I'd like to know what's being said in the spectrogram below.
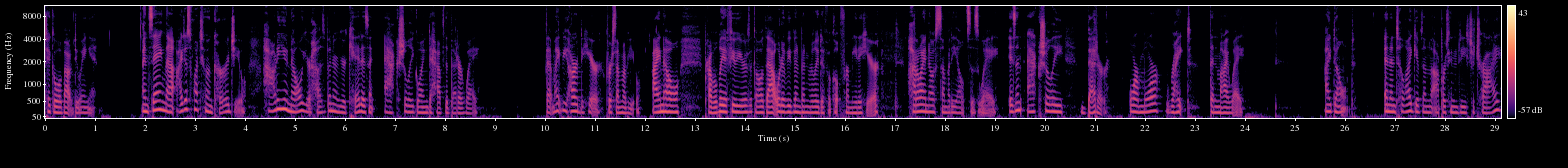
to go about doing it. And saying that, I just want to encourage you. How do you know your husband or your kid isn't actually going to have the better way? That might be hard to hear for some of you. I know probably a few years ago that would have even been really difficult for me to hear. How do I know somebody else's way isn't actually better or more right than my way? I don't. And until I give them the opportunity to try,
